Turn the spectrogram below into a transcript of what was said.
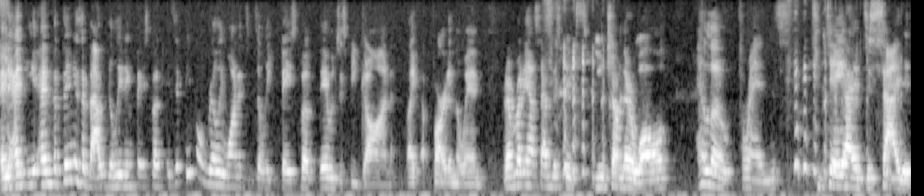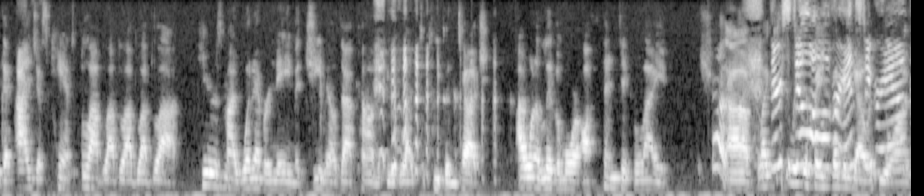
And and and the thing is about deleting Facebook is if people really wanted to delete Facebook, they would just be gone like a fart in the wind. But everybody has to have this big speech on their wall. Hello, friends. Today I have decided that I just can't blah blah blah blah blah. Here's my whatever name at gmail.com if you would like to keep in touch. I want to live a more authentic life. Shut up. Like They're still all over Facebook and go if you Instagram.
